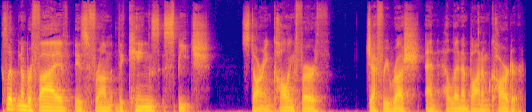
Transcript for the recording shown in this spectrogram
Clip number five is from The King's Speech, starring Colin Firth, Geoffrey Rush, and Helena Bonham Carter.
